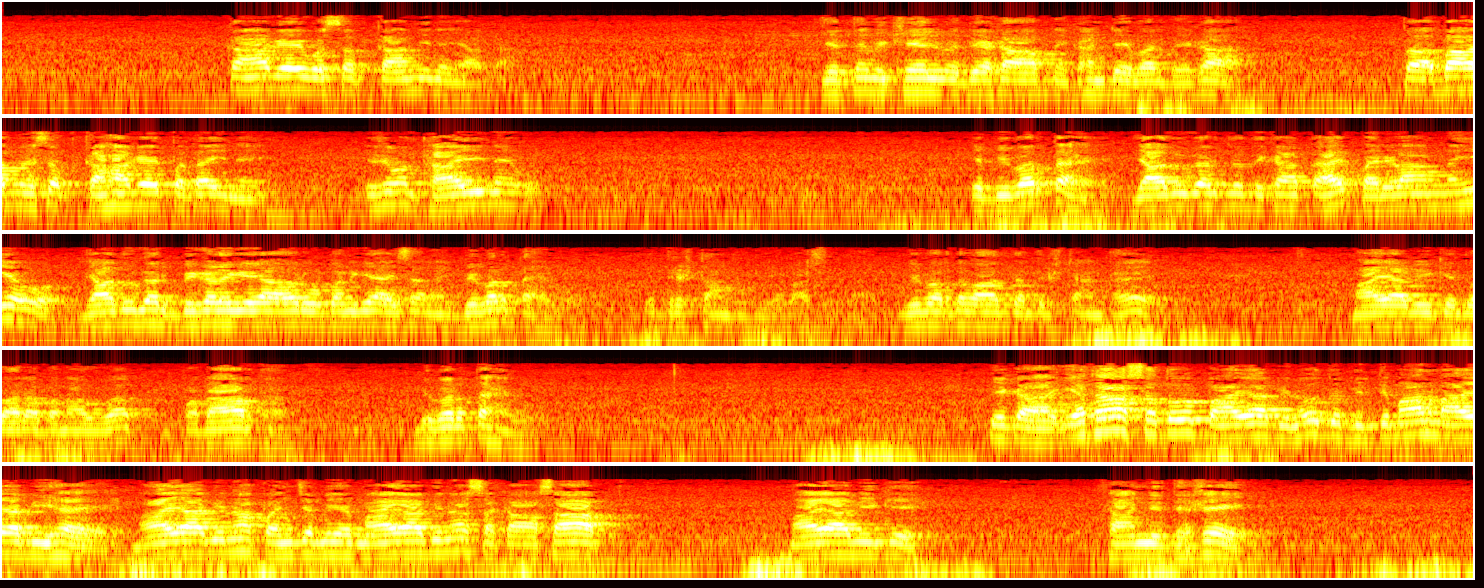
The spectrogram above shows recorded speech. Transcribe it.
कहा गए वो सब काम ही नहीं आता। जितने भी खेल में देखा आपने, घंटे भर देखा तो बाद में सब कहा गए पता ही नहीं। इसमें था ही नहीं वो। ये विवर्त है। जादूगर जो दिखाता है, परिणाम नहीं है वो। जादूगर बिगड़ गया और वो बन गया, ऐसा नहीं। विवर्त है वो। ये दृष्टांत दिया भाषिकार विवर्तवाद का दृष्टांत है। मायावी के द्वारा बना हुआ पदार्थ विवर्त है वो। ये कहा, यथा सतो माया विनो जो विद्यमान मायावी है। मायाविना पंचमी, मायाविना सकाशात। मायावी के सान्निध्य से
